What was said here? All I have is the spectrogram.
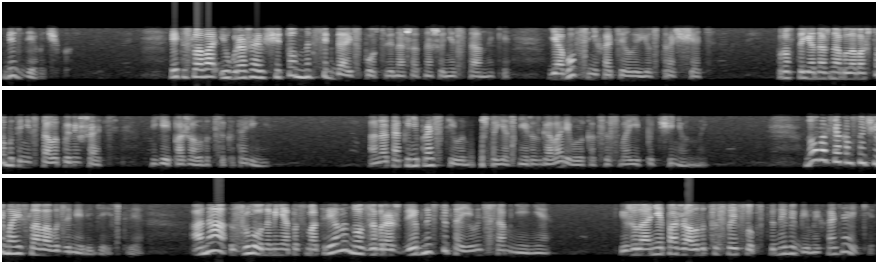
без девочек». Эти слова и угрожающий тон навсегда испортили наши отношения с Таннеке. Я вовсе не хотела ее стращать. Просто я должна была во что бы то ни стало помешать ей пожаловаться Катарине. Она так и не простила, что я с ней разговаривала, как со своей подчиненной. Но, во всяком случае, мои слова возымели действие. Она зло на меня посмотрела, но за враждебностью таилось сомнение и желание пожаловаться своей собственной любимой хозяйке.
